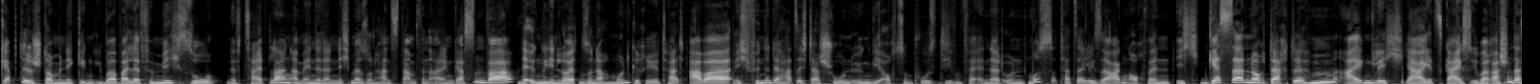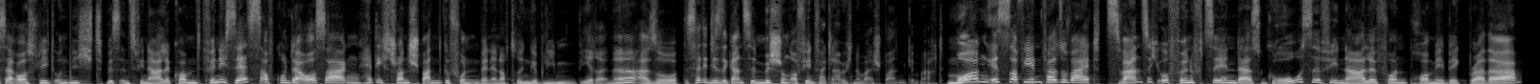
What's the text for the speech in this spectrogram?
skeptisch Dominik gegenüber, weil er für mich so eine Zeit lang am Ende dann nicht mehr so ein Hans Dampf in allen Gassen war, der irgendwie den Leuten so nach dem Mund geredet hat. Aber ich finde, der hat sich da schon irgendwie auch zum Positiven verändert und muss tatsächlich sagen, auch wenn ich gestern noch dachte, hm, eigentlich, ja, jetzt Geist überraschend, dass er rausfliegt und nicht bis ins Finale kommt, finde ich jetzt aufgrund der Aussagen, hätte ich es schon spannend gefunden, wenn er noch drin geblieben wäre. Ne? Also, das hätte diese ganze Mischung auf jeden Fall, glaube ich, nochmal spannend gemacht. Morgen ist es auf jeden Fall soweit. 20.15 Uhr das große Finale von Promi Big Brother.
